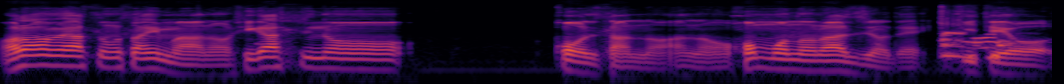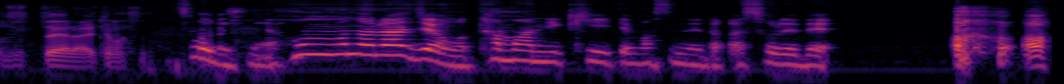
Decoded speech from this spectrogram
渡辺あつむさん、今、あの東野浩二さんのあの本物ラジオで聞き手をずっとやられてます。そうですね。本物ラジオもたまに聞いてますね。だからそれで。あ、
